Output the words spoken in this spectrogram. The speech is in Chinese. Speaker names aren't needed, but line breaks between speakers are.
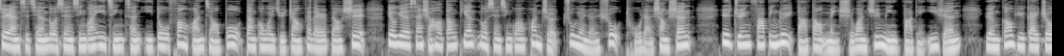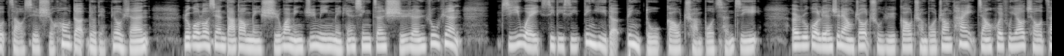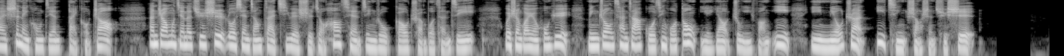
虽然此前洛县新冠疫情曾一度放缓脚步，但公卫局长费雷尔表示，六月三十号当天，洛县新冠患者住院人数突然上升，日均发病率达到每十万居民八点一人，远高于该州早些时候的六点六人。如果洛县达到每十万名居民每天新增十人入院，即为 CDC 定义的病毒高传播层级，而如果连续两周处于高传播状态，将恢复要求在室内空间戴口罩。按照目前的趋势，洛县将在七月十九号前进入高传播层级。卫生官员呼吁民众参加国庆活动也要注意防疫，以扭转疫情上升趋势。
